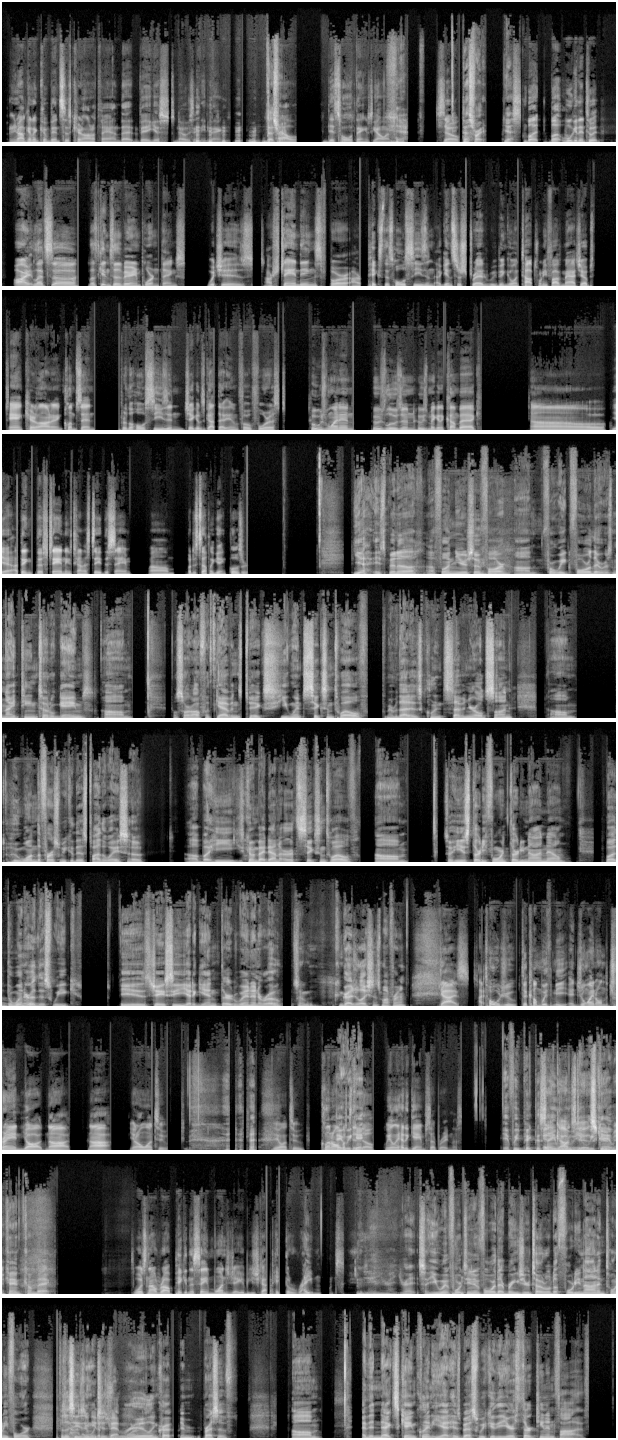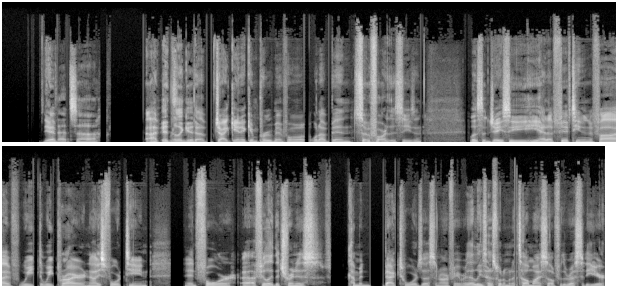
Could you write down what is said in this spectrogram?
you're not going to convince this Carolina fan that Vegas knows anything. That's right. how this whole thing's going. Yeah. So, That's right. Yes. but but we'll get into it. All right, let's uh let's get into the very important things, which is our standings for our picks this whole season against the spread. We've been going top 25 matchups and Carolina and Clemson for the whole season. Jacob's got that info for us. Who's winning? Who's losing? Who's making a comeback? Uh, yeah, I think the standings kind of stayed the same, um, but it's definitely getting closer. Yeah, it's been a, a fun year so far. Um, for week four, there was 19 total games. Um, we'll start off with Gavin's picks. He went six and 12. Remember that is Clint's seven year old son, um, who won the first week of this, by the way. So, uh, but he he's coming back down to earth, six and 12. Um, so he is 34 and 39 now. But the winner of this week is JC yet again, third win in a row. So congratulations, my friend. Guys, I told you to come with me and join on the train. Y'all, nah, nah, you don't want to. you don't want to. Clint Hey, almost we did though. We only had a game separating us. If we pick the same ones, dude, we can't me. we can't come back. Well, it's not about picking the same ones, Jacob. You just got to pick the right ones. Yeah, you're right. You're right. So you went 14 and four. That brings your total to 49 and 24 for the God, season, which is bet real incre- impressive. Um, and then next came Clint. He had his best week of the year, 13 and five. Yeah, That's uh, I- it's really good. A gigantic improvement from what I've been so far this season. Listen, JC, he had a 15 and 5 week the week prior. Now he's 14 and 4. Uh, I feel like the trend is coming back towards us in our favor. At least that's what I'm going to tell myself for the rest of the year.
